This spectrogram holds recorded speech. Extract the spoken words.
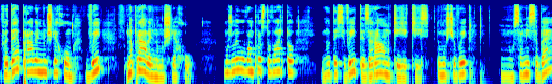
веде правильним шляхом. Ви на правильному шляху. Можливо, вам просто варто ну, десь вийти за рамки якісь, тому що ви ну, самі себе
